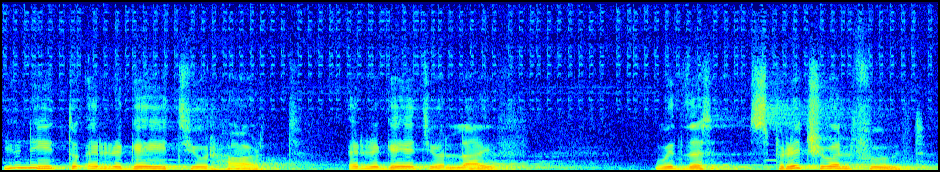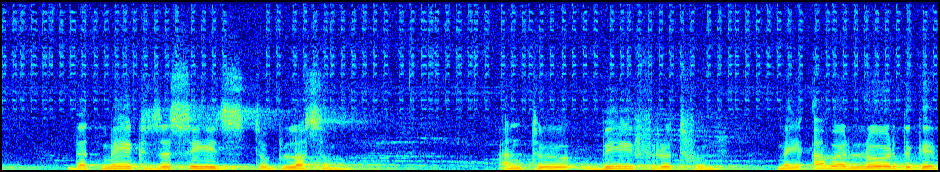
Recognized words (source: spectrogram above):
You need to irrigate your heart, irrigate your life with the spiritual food that makes the seeds to blossom and to be fruitful. May our Lord give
